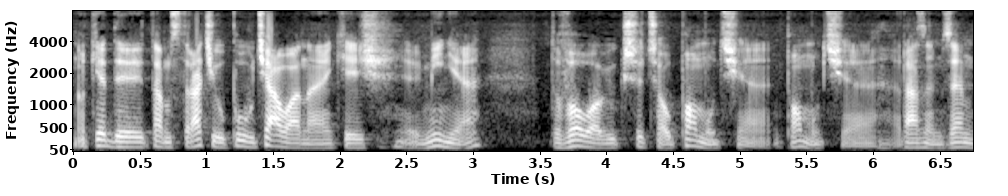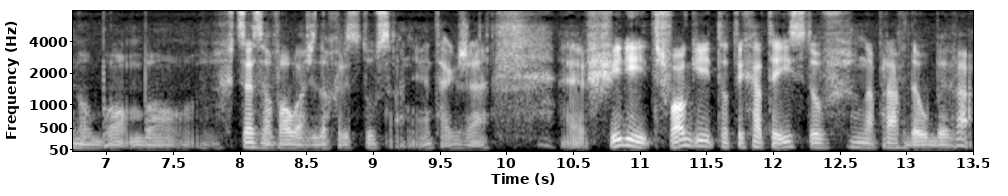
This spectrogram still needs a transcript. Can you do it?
No, kiedy tam stracił pół ciała na jakiejś minie, to wołał i krzyczał: pomóc się, się razem ze mną, bo, bo chcę zawołać do Chrystusa. Nie? Także e, w chwili trwogi to tych ateistów naprawdę ubywa.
